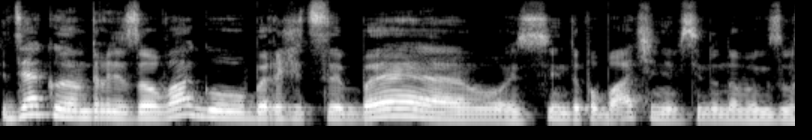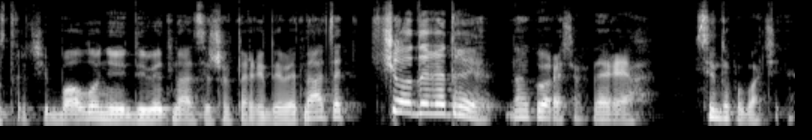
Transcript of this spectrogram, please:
Дякую вам, друзі, за увагу. Бережіть себе. Ось, всім до побачення, всім до нових зустрічей. Балонію 19, Шахтарі 19, 4-3 на користь Шахтаря. Всім до побачення.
